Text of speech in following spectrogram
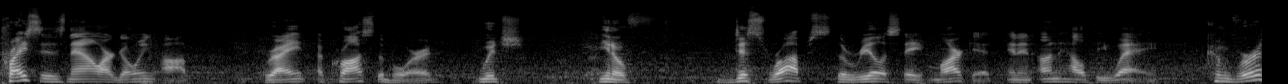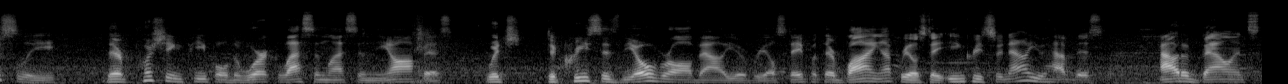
prices now are going up, right, across the board, which you know disrupts the real estate market in an unhealthy way. Conversely, they're pushing people to work less and less in the office, which decreases the overall value of real estate, but they're buying up real estate increase. So now you have this out of balanced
